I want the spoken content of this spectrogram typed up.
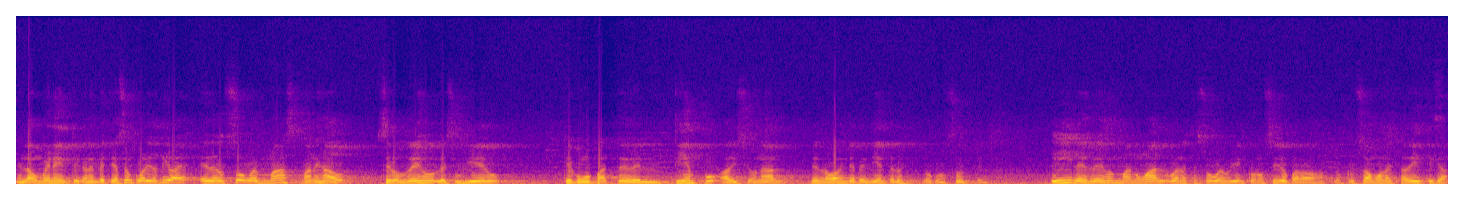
en la humenéutica. La investigación cualitativa es, de los software más manejados. Se los dejo, les sugiero que como parte del tiempo adicional de trabajo independiente lo, consulten. Y les dejo el manual, bueno, este software es bien conocido para los que usamos la estadística,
